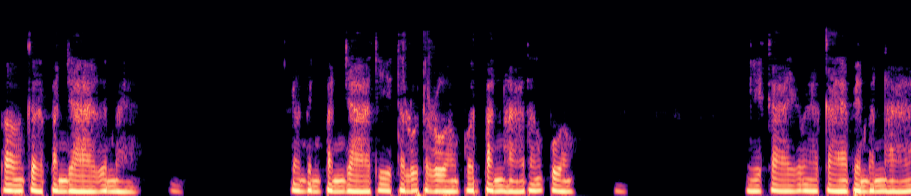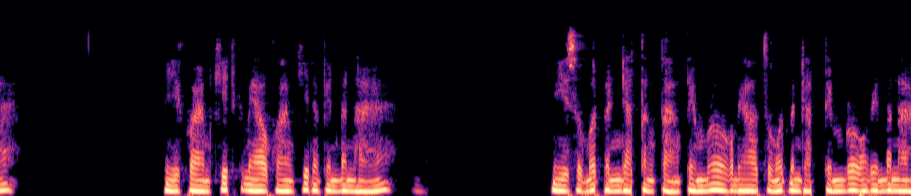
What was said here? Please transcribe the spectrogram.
พอมันเกิดปัญญาขึ้นมามันเป็นปัญญาที่ทะลุทะลวงพ้นปัญหาทั้งปวง มีกายก็ไม่เอากายเป็นปัญหา มีความคิดก็ไม่เอาความคิดมาเป็นปัญหา มีสมมติบัญญัติต่าง ๆ เต็มโลกก็ไม่เอาสมมติบัญญัติเต็มโลกมาเป็นปัญหา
